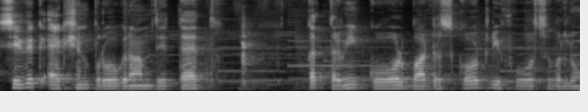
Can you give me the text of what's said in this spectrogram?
ਸਿਵਿਕ ਐਕਸ਼ਨ ਪ੍ਰੋਗਰਾਮ ਦੇ ਤਹਿਤ 71ਵੀਂ ਕੋਲ ਬਾਰਡਰ ਸਿਕਿਉਰਿਟੀ ਫੋਰਸ ਵੱਲੋਂ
